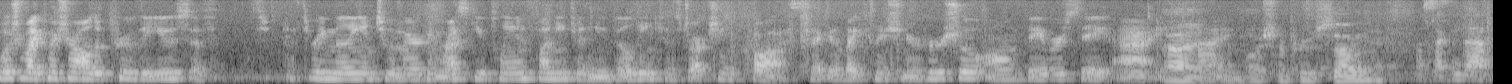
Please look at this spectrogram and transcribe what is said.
Motion by Commissioner Hall to approve the use of th- three million to American Rescue Plan funding for the new building construction costs. Seconded by Commissioner Herschel. All in favor, say aye. Aye. Motion approved seven. I'll second that.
